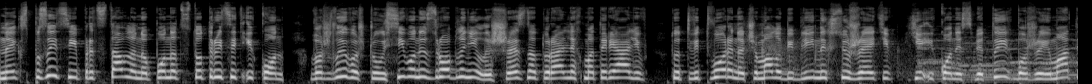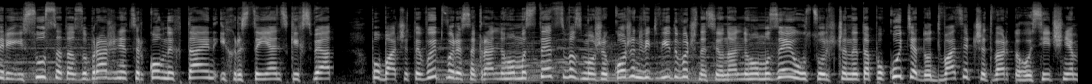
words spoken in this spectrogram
На експозиції представлено понад 130 ікон. Важливо, що усі вони зроблені лише з натуральних матеріалів. Тут відтворено чимало біблійних сюжетів. Є ікони святих, Божої Матері, Ісуса та зображення церковних таїн і християнських свят. Побачити витвори сакрального мистецтва зможе кожен відвідувач Національного музею Гуцульщини та Покуття до 24 січня.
